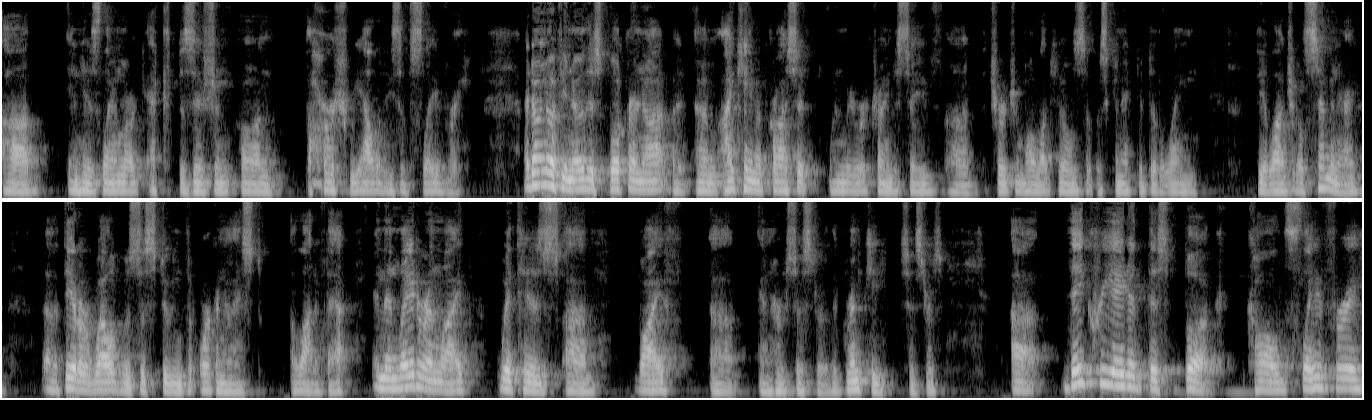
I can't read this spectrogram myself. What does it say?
uh, in his landmark exposition on the harsh realities of slavery. I don't know if you know this book or not, but um, I came across it when we were trying to save uh, the church in Walnut Hills that was connected to the Lane Theological Seminary. Uh, Theodore Weld was the student that organized a lot of that. And then later in life, with his um, wife uh, and her sister, the Grimke sisters, uh, they created this book called Slavery,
